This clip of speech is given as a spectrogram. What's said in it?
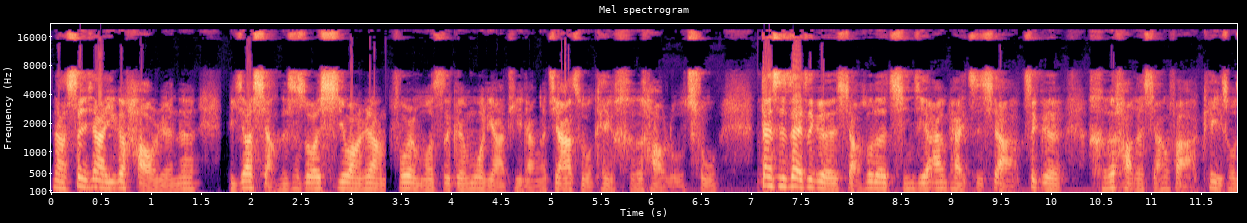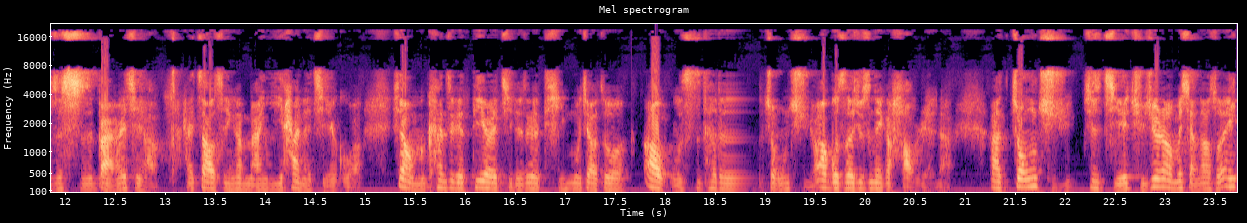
那剩下一个好人呢，比较想的是说，希望让福尔摩斯跟莫里亚蒂两个家族可以和好如初。但是在这个小说的情节安排之下，这个和好的想法可以说是失败，而且啊，还造成一个蛮遗憾的结果。像我们看这个第二集的这个题目叫做《奥古斯特的终局》，奥古斯特就是那个好人啊，啊，终局就是结局，就让我们想到说，哎，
